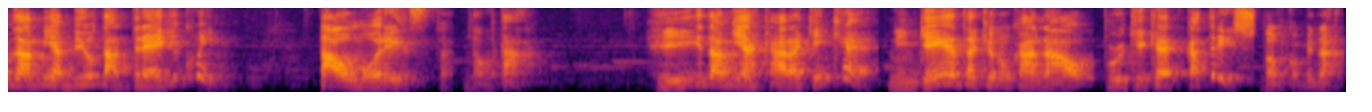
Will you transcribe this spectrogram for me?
Na minha bio tá drag queen. Tá humorista? Não tá. Ri da minha cara quem quer. Ninguém entra aqui no canal porque quer ficar triste. Vamos combinar?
